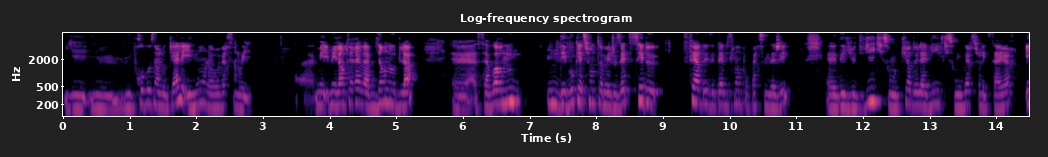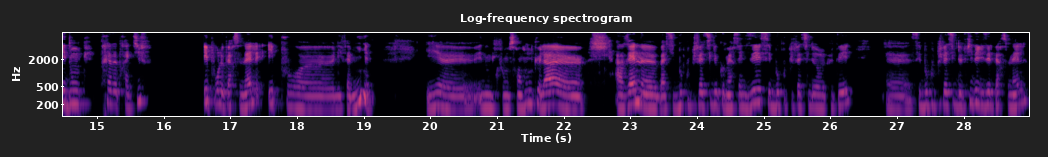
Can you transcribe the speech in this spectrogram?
ils ils nous proposent un local et nous, on leur reverse un loyer. Mais mais l'intérêt va bien au-delà, à savoir, nous, une des vocations de Tom et Josette, c'est de faire des établissements pour personnes âgées, heu, des lieux de vie qui sont au cœur de la ville, qui sont ouverts sur l'extérieur et donc très attractifs et pour le personnel et pour, heu, les familles et heu et donc on se rend compte que là, à Rennes, bah, c'est beaucoup plus facile de commercialiser, c'est beaucoup plus facile de recruter, c'est beaucoup plus facile de fidéliser le personnel.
